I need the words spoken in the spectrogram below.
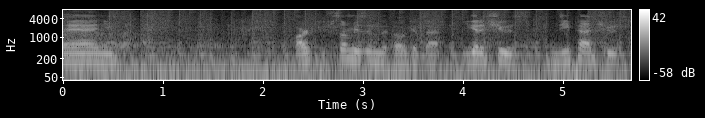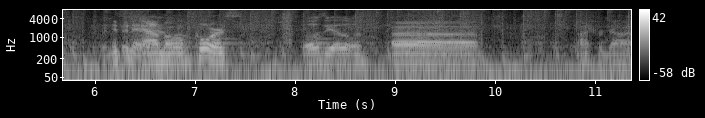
and you. Are for some reason. Oh, get that. You gotta choose. D-pad choose. Infinite, ammo, of course. What was the other one? Uh, I forgot.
